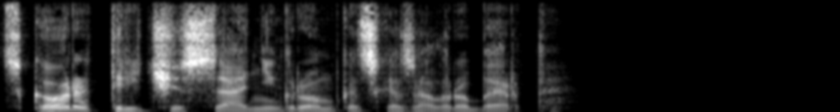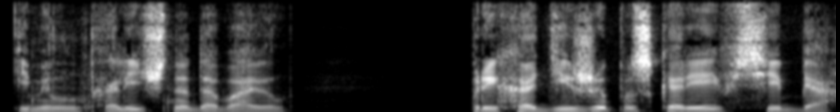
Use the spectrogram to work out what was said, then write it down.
«Скоро три часа», — негромко сказал Роберто. И меланхолично добавил, «Приходи же поскорей в себя».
